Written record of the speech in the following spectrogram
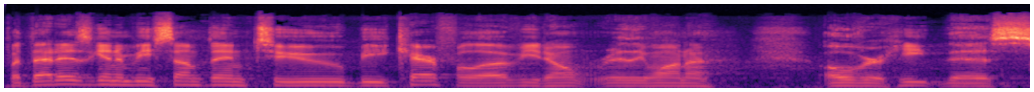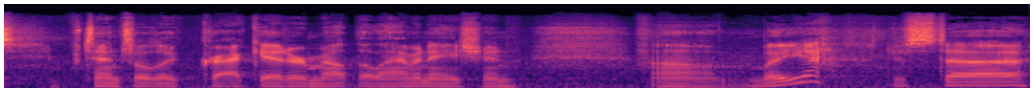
But that is gonna be something to be careful of. You don't really wanna overheat this, potential to crack it or melt the lamination. Um, but yeah, just uh,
